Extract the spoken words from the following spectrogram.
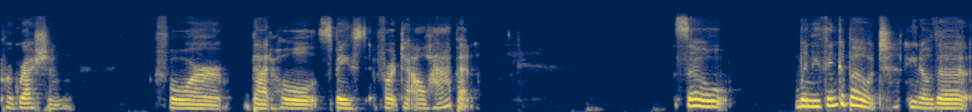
progression for that whole space for it to all happen. So when you think about you know the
